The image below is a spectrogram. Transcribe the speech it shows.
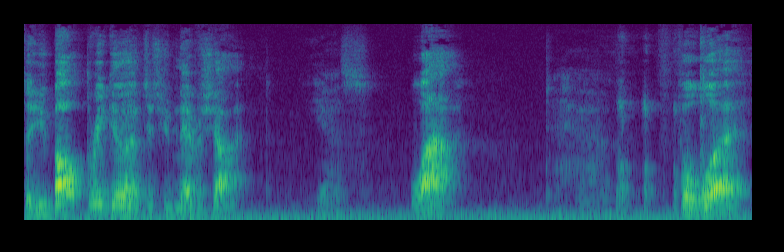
So you bought three guns that you've never shot. Yes. Why? To have. For what?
